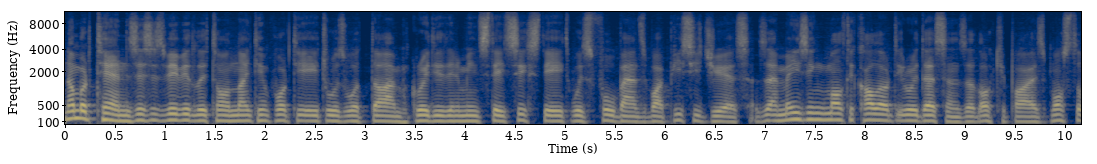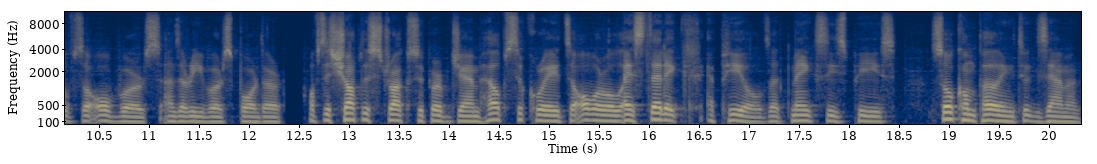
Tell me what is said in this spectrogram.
Number 10, this is vividly toned 1948 Roosevelt dime, graded in mint state 68 with full bands by PCGS. The amazing multicolored iridescence that occupies most of the obverse and the reverse border of this sharply struck superb gem helps to create the overall aesthetic appeal that makes this piece so compelling to examine.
